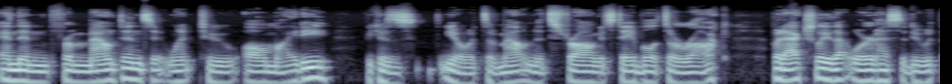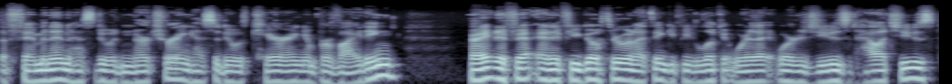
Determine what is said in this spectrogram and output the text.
And then from mountains it went to almighty because you know it's a mountain it's strong it's stable it's a rock. But actually that word has to do with the feminine has to do with nurturing has to do with caring and providing right? If and if you go through and i think if you look at where that word is used and how it's used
